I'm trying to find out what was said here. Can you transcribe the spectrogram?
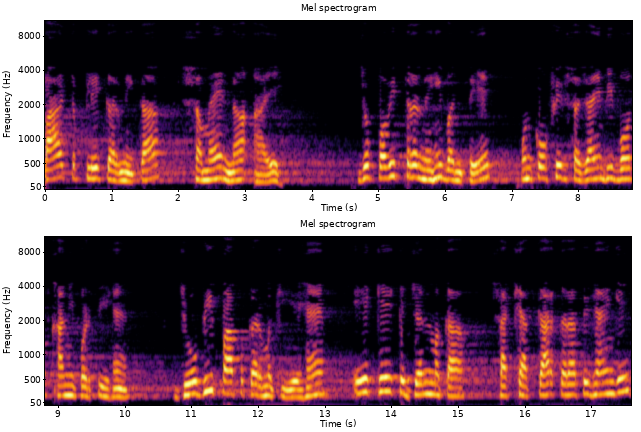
पार्ट प्ले करने का समय न आए, जो पवित्र नहीं बनते, उनको फिर सजाएँ भी बहुत खानी पड़ती हैं। जो भी पाप कर्म किए हैं एक एक जन्म का साक्षात्कार कराते जाएँगे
